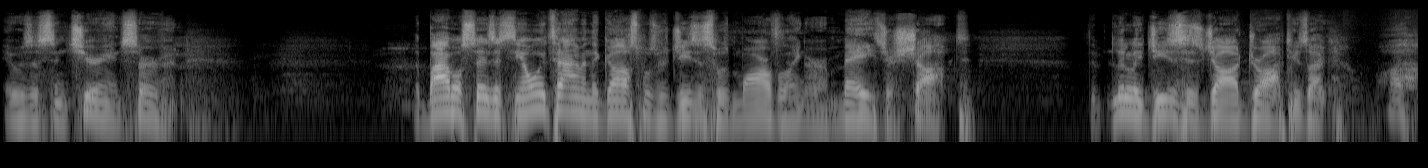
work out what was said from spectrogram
it was a centurion servant. The Bible says it's the only time in the Gospels where Jesus was marveling or amazed or shocked. Literally, Jesus' jaw dropped. He was like, Wow,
